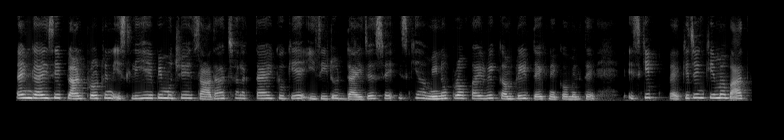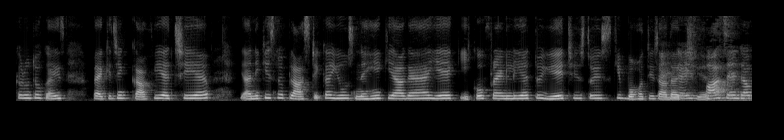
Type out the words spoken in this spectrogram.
एंड गाइस ये प्लांट प्रोटीन इसलिए भी मुझे ज़्यादा अच्छा लगता है क्योंकि ये इजी टू डाइजेस्ट है, इसकी अमीनो प्रोफ़ाइल भी कंप्लीट देखने को मिलते हैं। इसकी पैकेजिंग की मैं बात करूँ तो गाइज़ पैकेजिंग काफ़ी अच्छी है। यानी कि इसमें प्लास्टिक का यूज़ नहीं किया गया है ये एक इको फ्रेंडली है तो ये चीज़ तो इसकी बहुत ही ज़्यादा अच्छी है। Fast and Up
